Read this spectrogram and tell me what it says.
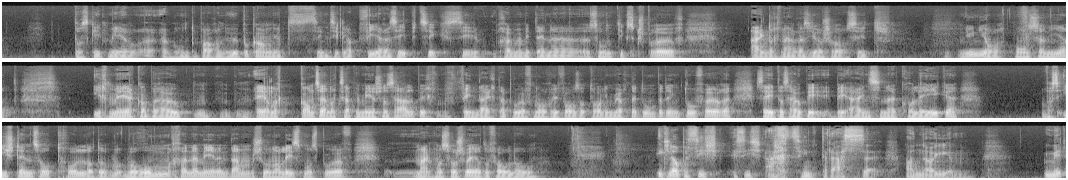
Das gibt mir äh, einen wunderbaren Übergang. Jetzt sind Sie, glaube ich, 74. Sie kommen mit diesen Sonntagsgesprächen. Eigentlich wären Sie ja schon seit neun Jahren pensioniert. Ich merke aber auch, ehrlich, ganz ehrlich gesagt, bei mir schon selber, ich finde eigentlich den Beruf nach wie vor so toll, ich möchte nicht unbedingt aufhören. Ich sehe das auch bei, bei einzelnen Kollegen. Was ist denn so toll oder warum können wir in diesem Journalismusberuf manchmal so schwer davon lassen? Ich glaube, es ist, es ist echtes Interesse an Neuem. Wir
